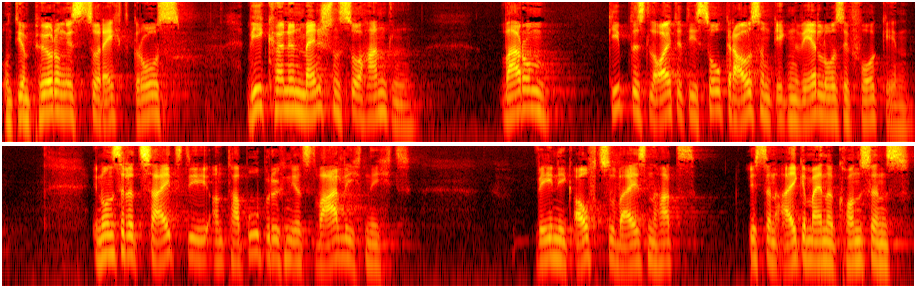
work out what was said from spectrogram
Und die Empörung ist zu Recht groß. Wie können Menschen so handeln? Warum gibt es Leute, die so grausam gegen Wehrlose vorgehen? In unserer Zeit, die an Tabubrüchen jetzt wahrlich nicht wenig aufzuweisen hat, ist ein allgemeiner Konsens,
